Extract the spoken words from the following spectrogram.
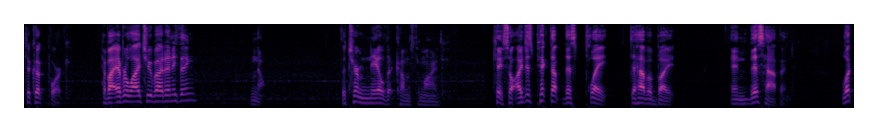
to cook pork. Have I ever lied to you about anything? No. The term nailed it comes to mind. Okay, so I just picked up this plate to have a bite, and this happened. Look,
